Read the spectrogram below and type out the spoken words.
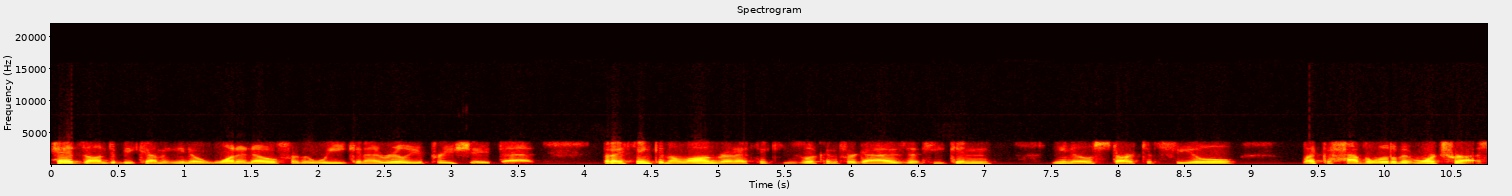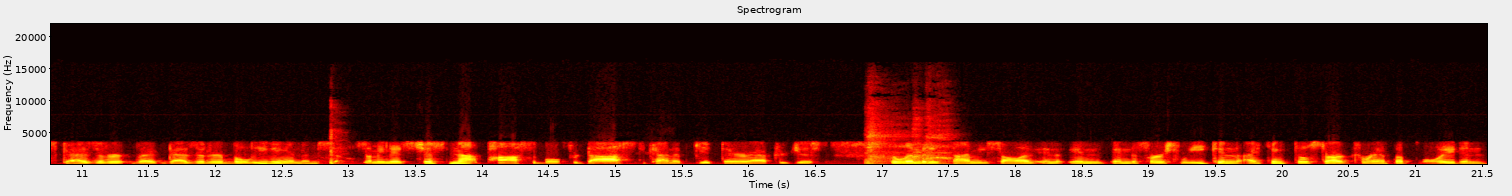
heads on to becoming, you know, one and zero oh for the week, and I really appreciate that. But I think in the long run, I think he's looking for guys that he can, you know, start to feel like have a little bit more trust. Guys that are guys that are believing in themselves. I mean, it's just not possible for Doss to kind of get there after just the limited time he saw in in in the first week. And I think they'll start to ramp up Lloyd. And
